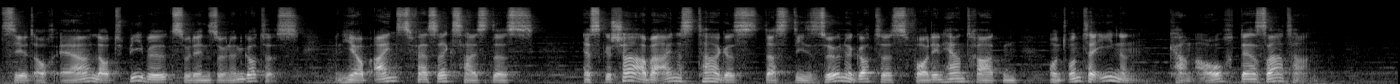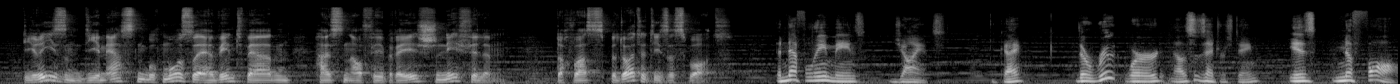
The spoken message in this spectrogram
zählt auch er laut Bibel zu den Söhnen Gottes. In Hiob 1, Vers 6 heißt es, Es geschah aber eines Tages, dass die Söhne Gottes vor den Herrn traten, und unter ihnen kam auch der Satan. Die Riesen, die im ersten Buch Mose erwähnt werden, heißen auf Hebräisch Nephilim. Doch was bedeutet dieses Wort? The Nephilim means giants. Okay? The root word, now this is interesting, is Nephal.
